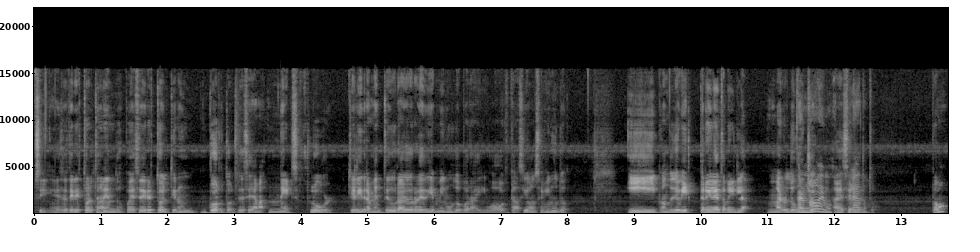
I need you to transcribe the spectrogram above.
sí, ese director es tremendo. Pues ese director tiene un corto que se llama Next Floor, que literalmente dura alrededor de 10 minutos por ahí, o casi 11 minutos. Y cuando yo vi el trailer de esta película, me acordó no mucho a ese corto. ¿Cómo?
